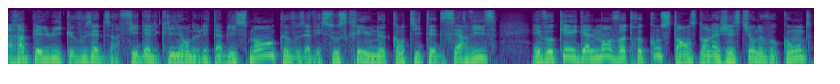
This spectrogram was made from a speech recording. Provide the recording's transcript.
Rappelez-lui que vous êtes un fidèle client de l'établissement, que vous avez souscrit une quantité de services, évoquez également votre constance dans la gestion de vos comptes.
